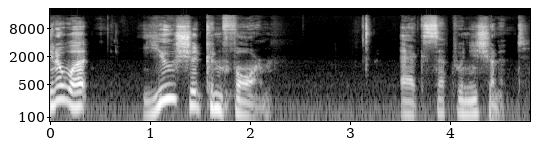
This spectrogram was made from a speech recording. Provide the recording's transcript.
You know what? You should conform. Except when you shouldn't.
